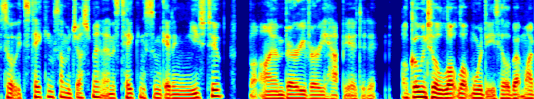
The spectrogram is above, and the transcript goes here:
So it's taking some adjustment and it's taking some getting used to, but I am very, very happy I did it. I'll go into a lot, lot more detail about my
